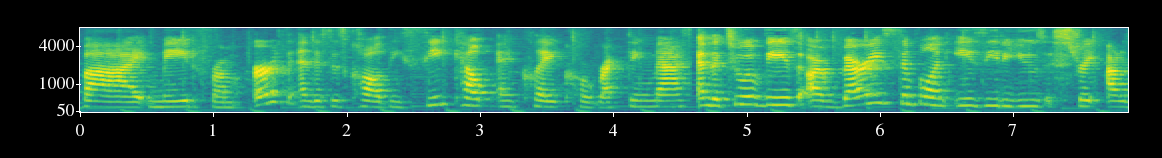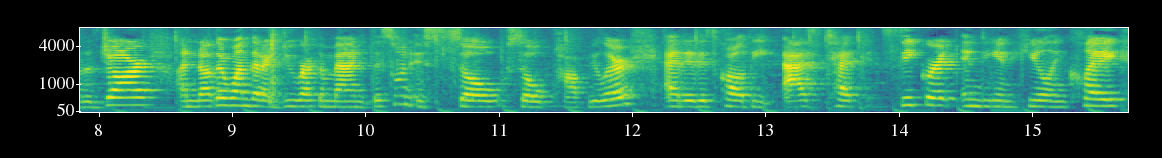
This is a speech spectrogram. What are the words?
by Made from Earth and this is called the Sea Kelp and Clay Correcting Mask. And the two of these are very simple and easy to use straight out of the jar. Another one that I do recommend, this one is so, so popular and it is called the Aztec Secret Indian Healing Clay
